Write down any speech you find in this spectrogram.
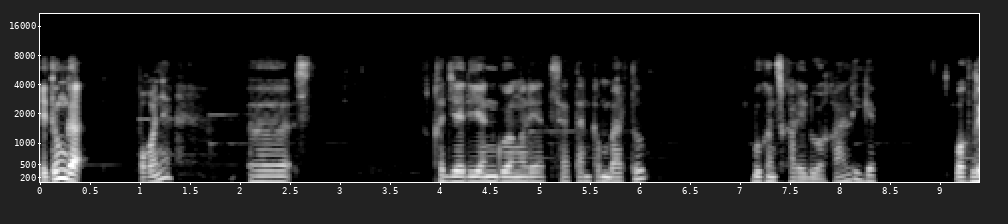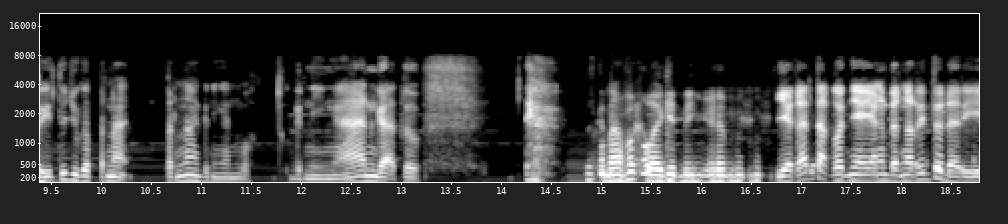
itu enggak pokoknya eh, kejadian gue ngelihat setan kembar tuh bukan sekali dua kali, Gap. Waktu Hmm. itu juga pernah pernah geningan waktu geningan nggak tuh Terus kenapa kalau geningan? ya kan takutnya yang denger itu dari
